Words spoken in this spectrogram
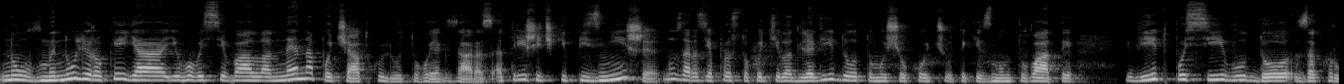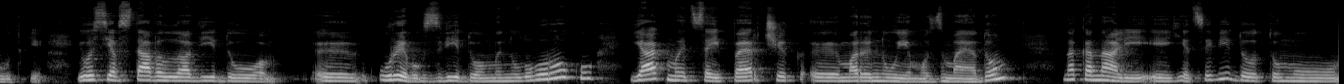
Ну, в минулі роки я його висівала не на початку лютого, як зараз, а трішечки пізніше. Ну, зараз я просто хотіла для відео, тому що хочу таки змонтувати від посіву до закрутки. І ось я вставила відео, е, уривок з відео минулого року, як ми цей перчик е, маринуємо з медом. На каналі є це відео, тому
